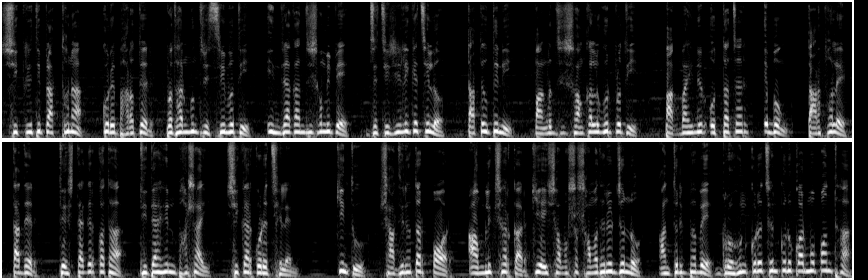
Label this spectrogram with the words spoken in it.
স্বীকৃতি প্রার্থনা করে ভারতের প্রধানমন্ত্রী শ্রীমতী ইন্দিরা গান্ধীর সমীপে যে চিঠি লিখেছিল, তাতেও তিনি বাংলাদেশের সংখ্যালঘুর প্রতি পাক বাহিনীর অত্যাচার এবং তার ফলে তাদের দেশত্যাগের কথা দ্বিধাহীন ভাষায় স্বীকার করেছিলেন। কিন্তু স্বাধীনতার পর আওয়ামী সরকার কি এই সমস্যা সমাধানের জন্য আন্তরিকভাবে গ্রহণ করেছেন কোনো কর্মপন্থা?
